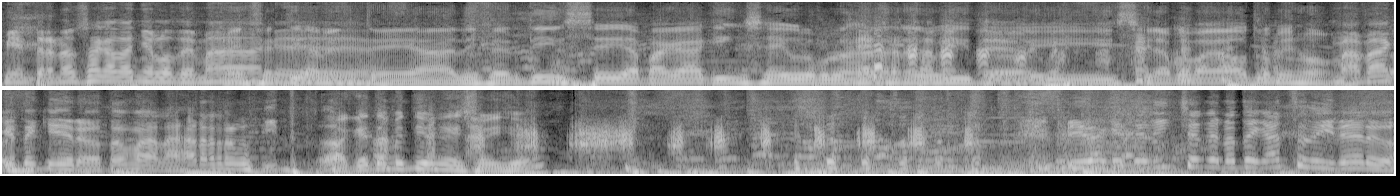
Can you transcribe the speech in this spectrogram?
Mientras no se haga daño a los demás. que- Efectivamente, a divertirse, a pagar 15 euros por una jarra rubito y si la puede pagar otro mejor. Mamá, que te quiero, toma, la jarra rubito. ¿Para qué te metido en eso, hijo? Mira que te he dicho que no te gastes dinero.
